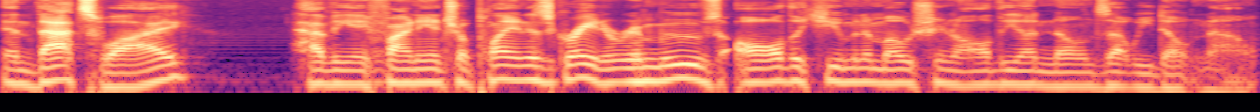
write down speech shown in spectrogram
And that's why having a financial plan is great. It removes all the human emotion, all the unknowns that we don't know.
